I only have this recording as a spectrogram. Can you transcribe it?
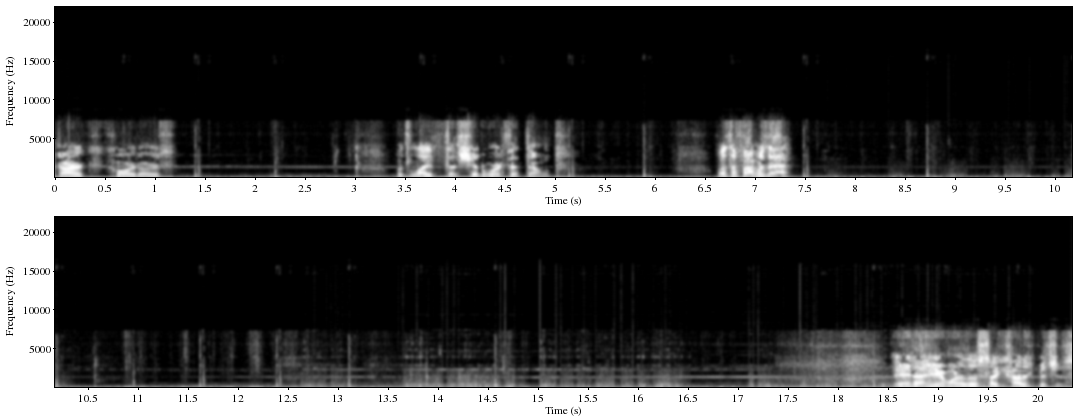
dark corridors with lights that should work that don't. What the fuck was that? And I hear one of those psychotic bitches.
